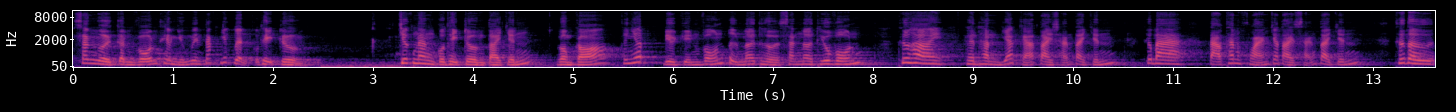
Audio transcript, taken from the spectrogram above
sang người cần vốn theo những nguyên tắc nhất định của thị trường. Chức năng của thị trường tài chính gồm có Thứ nhất, điều chuyển vốn từ nơi thừa sang nơi thiếu vốn. Thứ hai, hình thành giá cả tài sản tài chính. Thứ ba, tạo thanh khoản cho tài sản tài chính. Thứ tư,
